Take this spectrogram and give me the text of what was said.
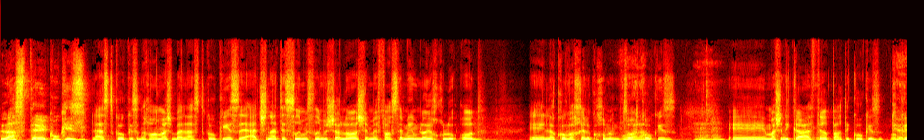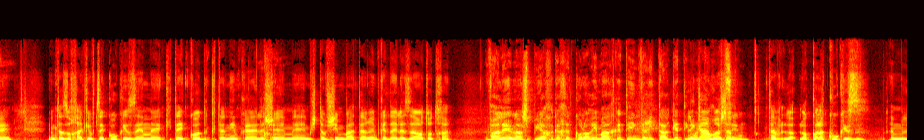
last uh, cookies. last cookies, אנחנו ממש ב-last cookies, עד שנת 2023 המפרסמים לא יוכלו עוד אה, לעקוב אחרי לקוחות באמצעות. cookies, אה, מה שנקרא third party cookies, כן. אוקיי? אם אתה זוכר, קבצי cookies הם אה, קטעי קוד קטנים כאלה נכון. שהם אה, משתמשים באתרים כדי לזהות אותך. ועליהם להשפיע אחר כך את כל ה remarketing ו retargeting, מה שאתם עכשיו, רוצים. טוב, לא, לא כל ה cookies הם, ל-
